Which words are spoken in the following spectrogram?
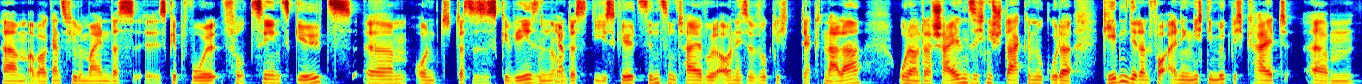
Ähm, aber ganz viele meinen, dass es gibt wohl 14 Skills ähm, und das ist es gewesen. Ja. Und dass die Skills sind zum Teil wohl auch nicht so wirklich der Knaller oder unterscheiden sich nicht stark genug oder geben dir dann vor allen Dingen nicht die Möglichkeit, ähm,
